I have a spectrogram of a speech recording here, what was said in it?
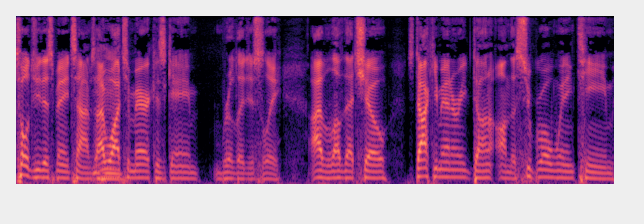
told you this many times. I mm-hmm. watch America's Game religiously. I love that show. It's a documentary done on the Super Bowl winning team.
